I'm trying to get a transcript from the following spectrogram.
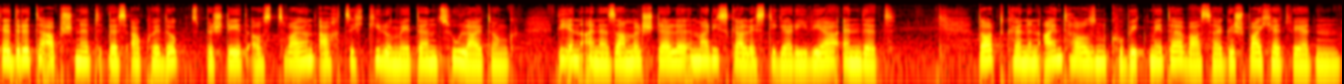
Der dritte Abschnitt des Aquädukts besteht aus 82 Kilometern Zuleitung, die in einer Sammelstelle in Mariscal Estigarribia endet. Dort können 1000 Kubikmeter Wasser gespeichert werden.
